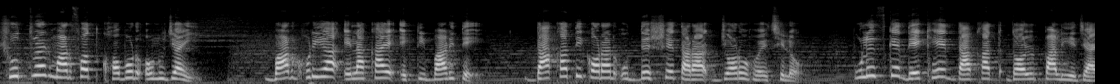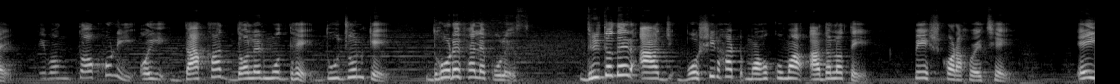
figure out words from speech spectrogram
সূত্রের মারফত খবর অনুযায়ী, বারঘড়িয়া এলাকায় একটি বাড়িতে ডাকাতি করার উদ্দেশ্যে তারা জড়ো হয়েছিল। পুলিশকে দেখে ডাকাত দল পালিয়ে যায় এবং তখনই ওই ডাকাত দলের মধ্যে দুজনকে ধরে ফেলে পুলিশ। ধৃতদের আজ বসিরহাট মহকুমা আদালতে পেশ করা হয়েছে। এই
